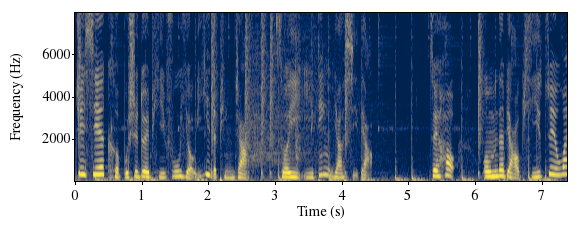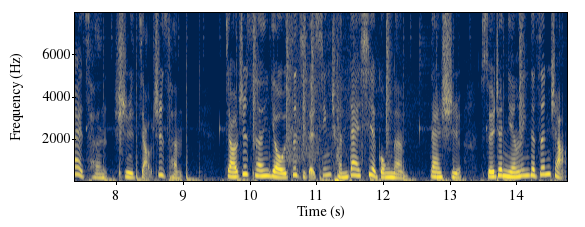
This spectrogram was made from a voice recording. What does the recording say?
这些可不是对皮肤有益的屏障，所以一定要洗掉。最后，我们的表皮最外层是角质层，角质层有自己的新陈代谢功能，但是随着年龄的增长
